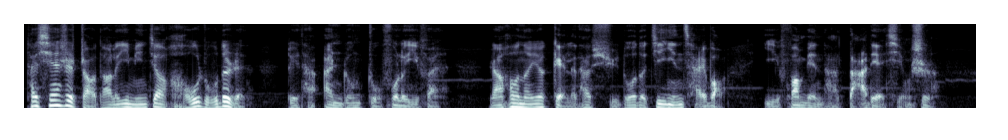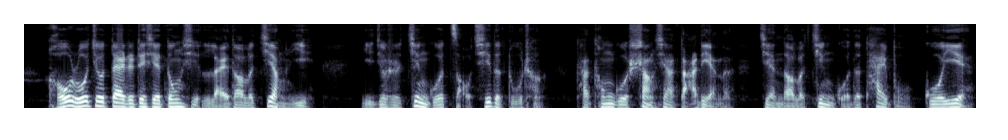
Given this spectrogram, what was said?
他先是找到了一名叫侯儒的人，对他暗中嘱咐了一番，然后呢，又给了他许多的金银财宝，以方便他打点行事。侯儒就带着这些东西来到了绛邑，也就是晋国早期的都城。他通过上下打点呢，见到了晋国的太卜郭燕。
